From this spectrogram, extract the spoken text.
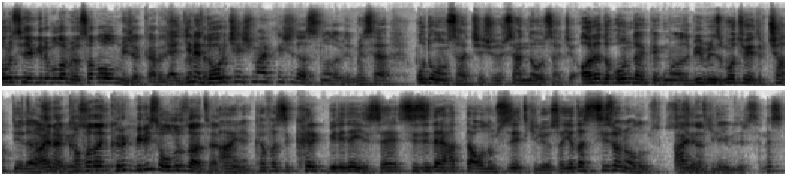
doğru sevgili bulamıyorsan olmayacak kardeşim. Ya yine zaten. doğru çalışma arkadaşı da aslında olabilir. Mesela o da 10 saat çalışıyordur, sen de 10 saat çalışıyorsun. Arada 10 dakika molada birbirinizi motive edip çat diye dersi Aynen veriyorsunuz. kafadan kırık biriyse olur zaten. Aynen. Kafası kırık biri değilse, sizi de hatta olumsuz etkiliyorsa ya da siz onu olumsuz Aynen. etkileyebilirsiniz.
